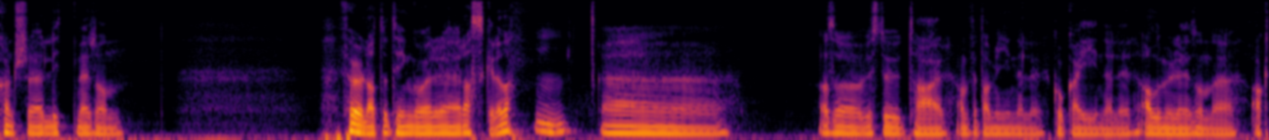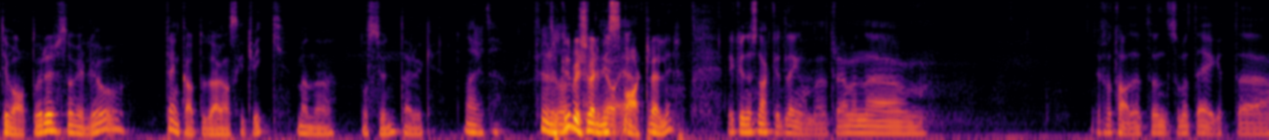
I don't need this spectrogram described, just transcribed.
kanskje litt mer sånn Føle at ting går eh, raskere, da. mm. Eh, altså hvis du tar amfetamin eller kokain eller alle mulige sånne aktivatorer, så vil du jo tenke at du er ganske kvikk, men uh, noe sunt er du ikke. Nei, riktig. Jeg tror ikke du blir så veldig mye smartere heller. Vi kunne snakket lenge om det, tror jeg, men uh, Vi får ta det til, som et eget uh,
